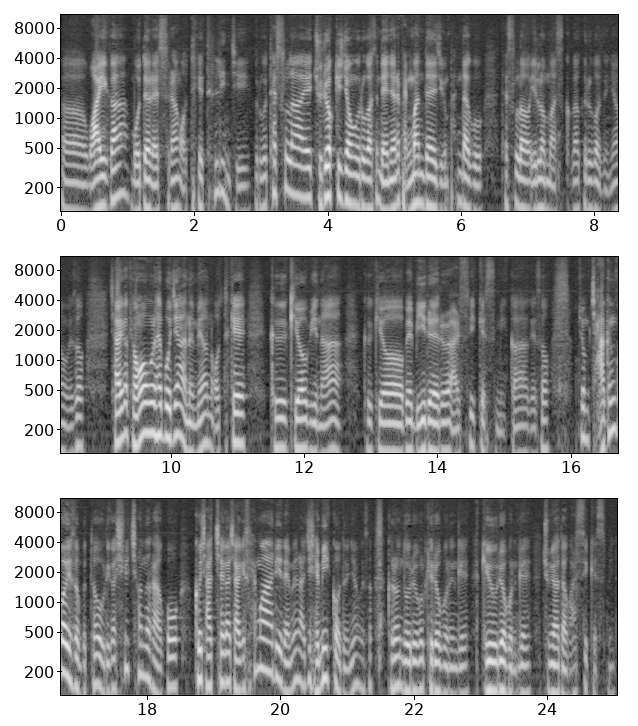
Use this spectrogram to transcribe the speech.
어, Y가 모델 S랑 어떻게 틀린지 그리고 테슬라의 주력 기종으로 가서 내년에 100만 대 지금 판다고 테슬라 일론 마스크가 그러거든요. 그래서 자기가 경험을 해보지 않으면 어떻게 그 기업이나 그 기업의 미래를 알 수 있겠습니까? 그래서 좀 작은 거에서부터 우리가 실천을 하고 그 자체가 자기 생활이 되면 아주 재미있거든요. 그래서 그런 노력을 기울여보는 게 기울여보는 게 중요하다고 할 수 있겠습니다.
